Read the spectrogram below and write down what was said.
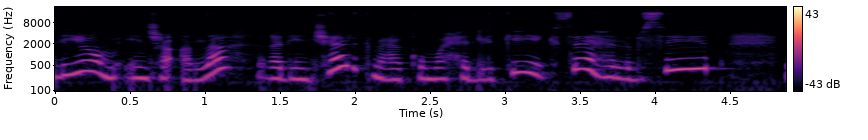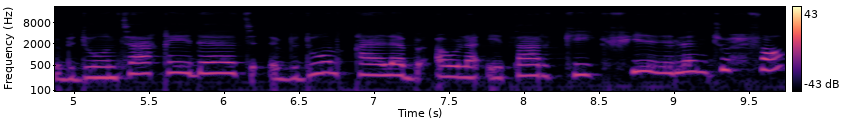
اليوم إن شاء الله غادي نشارك معكم واحد الكيك سهل بسيط بدون تعقيدات بدون قالب أو لا إطار كيك فعلا تحفة.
